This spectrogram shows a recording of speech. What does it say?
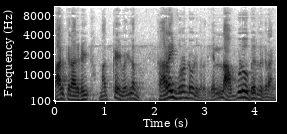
பார்க்கிறார்கள். மக்கள் வெள்ளம் கரை புரண்டோடுகிறது எல்லாம் அவ்வளவு பேர் இருக்கிறாங்க.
